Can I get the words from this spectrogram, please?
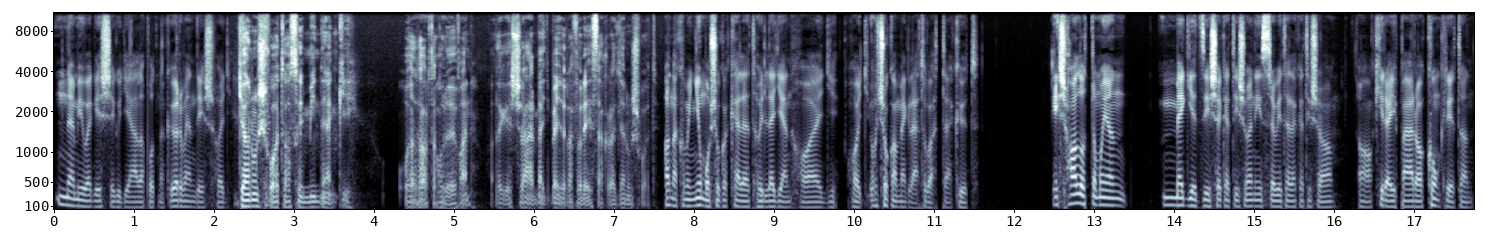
nem jó egészségügyi állapotnak örvendés, hogy... Gyanús volt az, hogy mindenki oda tart, ahol ő van. Az egész család megy, megy oda föl éjszakra, gyanús volt. Annak, ami nyomosoka kellett, hogy legyen, hogy, hogy, hogy sokan meglátogatták őt. És hallottam olyan megjegyzéseket is, olyan észrevételeket is a, a királyi párral konkrétan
